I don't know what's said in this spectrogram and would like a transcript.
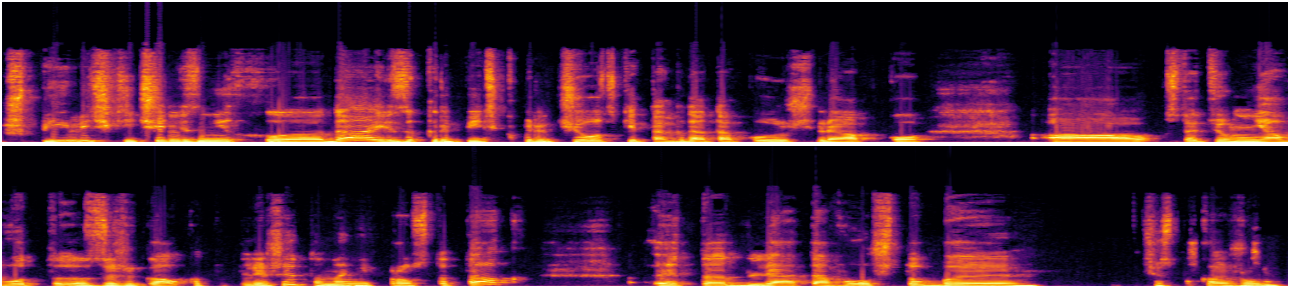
шпилечки через них, э, да, и закрепить к прическе тогда такую шляпку. А, кстати, у меня вот зажигалка тут лежит, она не просто так, это для того, чтобы, сейчас покажу,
